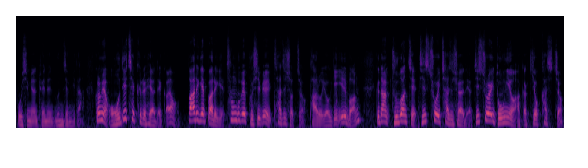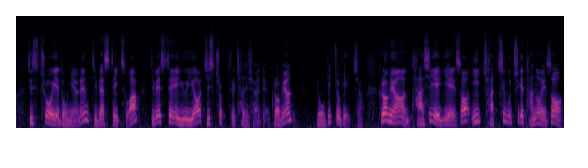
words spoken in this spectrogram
보시면 되는 문제입니다. 그러면 어디 체크를 해야 될까요? 빠르게 빠르게 1991 찾으셨죠? 바로 여기 1번. 그 다음 두 번째 destroy 찾으셔야 돼요. destroy 동의어 아까 기억하시죠? destroy의 동의어는 devastate와 devastate의 유의어 destruct를 찾으셔야 돼요. 그러면 여기 쪽에 있죠. 그러면 다시 얘기해서 이 좌측 우측의 단어에서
